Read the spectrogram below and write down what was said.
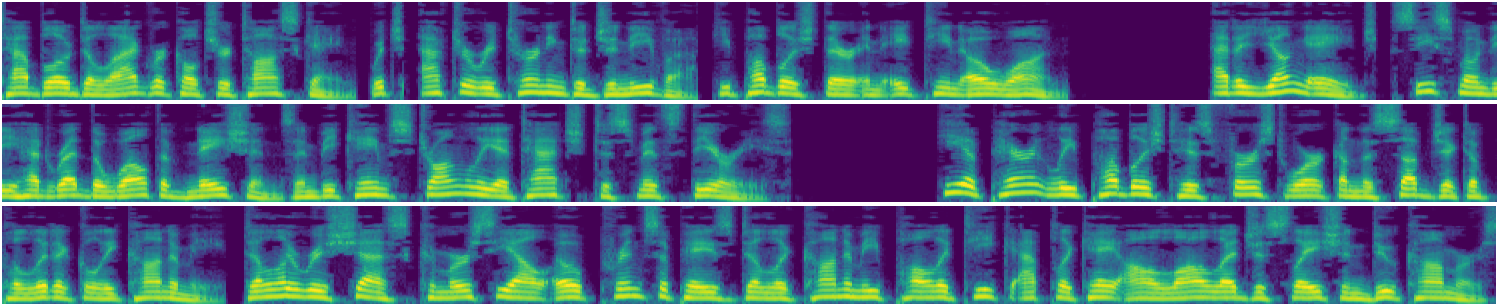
Tableau de l'agriculture toscane, which, after returning to Geneva, he published there in 1801. At a young age, Sismondi had read The Wealth of Nations and became strongly attached to Smith's theories. He apparently published his first work on the subject of political economy, De la richesse commerciale aux principes de l'économie politique appliquée à la législation du commerce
